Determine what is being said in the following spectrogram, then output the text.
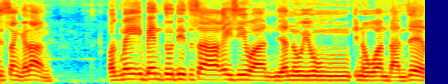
Sanggalang. Pag may event ho dito sa KC1, yan ho yung kinukuha dancer.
